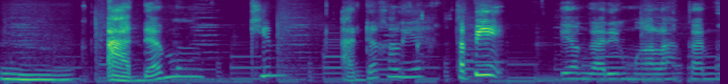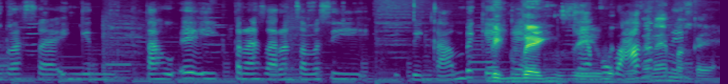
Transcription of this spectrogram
Hmm. Ada mungkin, ada kali ya. Tapi yang nggak ada yang mengalahkan rasa ingin tahu eh penasaran sama si Big Bang comeback ya. Big kayak Bang sih. bener. banget nih. emang kayak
